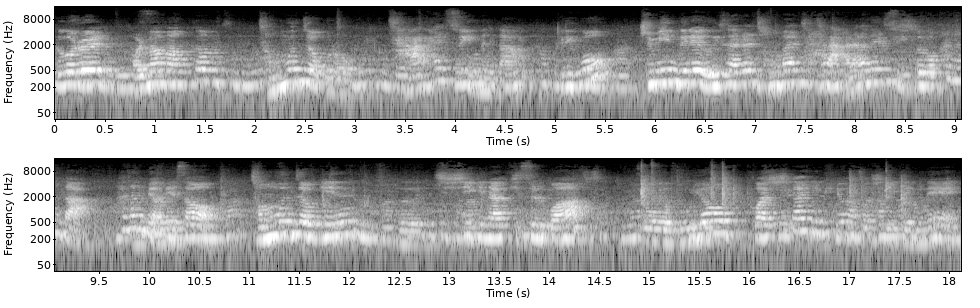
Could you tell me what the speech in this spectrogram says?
그거를 얼마만큼 전문적으로 잘 할 수 있는가, 그리고 주민들의 의사를 정말 잘 알아낼 수 있도록 하는가 하는 면에서 전문적인 그 지식이나 기술과 또 노력과 시간이 필요한 것이기 때문에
